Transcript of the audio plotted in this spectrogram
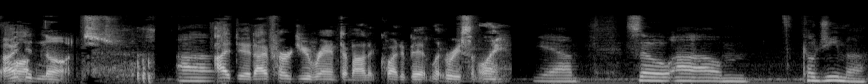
I did not. Uh, I did. I've heard you rant about it quite a bit recently. yeah. So um, Kojima,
